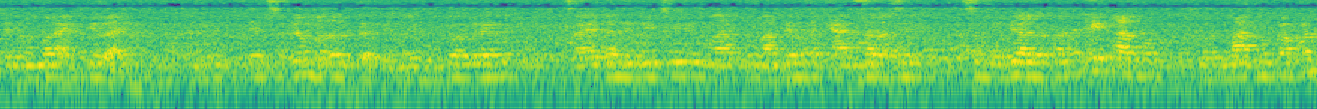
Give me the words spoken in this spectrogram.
ते नंबर ऍक्टिव्ह आहे. आणि ते सगळं मदत करते. म्हणजे मुख्यमंत्री सहायता निधीची माध्यमातून कॅन्सर असेल असं मोदी आलं तर एक लाख लाख लोक आपण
